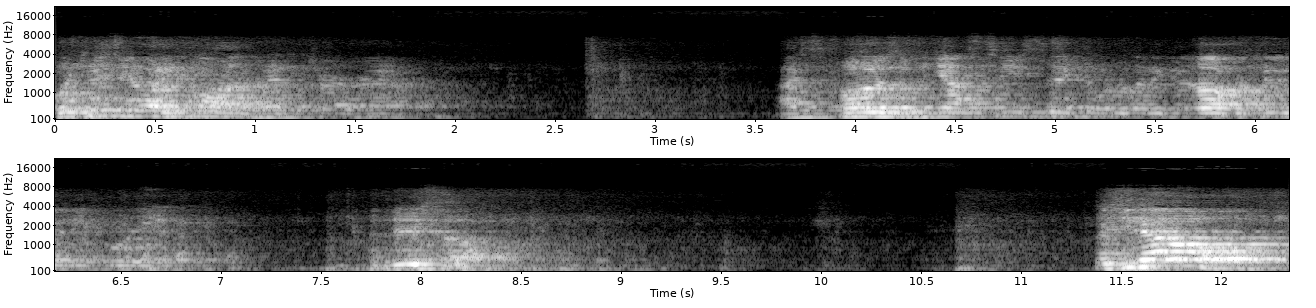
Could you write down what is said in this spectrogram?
We couldn't go any farther, we had to turn around. I suppose if you got seasick, it would have been a good opportunity for you to do so. But you know,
